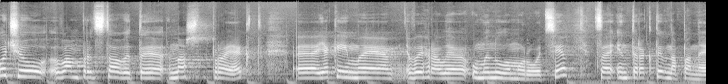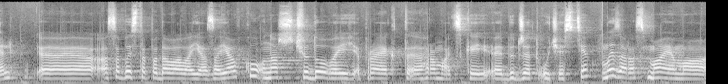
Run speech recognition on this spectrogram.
Хочу вам представити наш проєкт, е, який ми виграли у минулому році. Це інтерактивна панель. Е, Особисто подавала я заявку. У нас чудовий проєкт е, громадський е, бюджет участі. Ми зараз маємо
